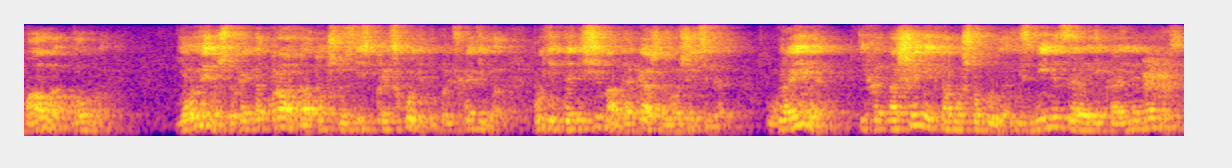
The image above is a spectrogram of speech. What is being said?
мало волнует. Я уверен, что когда правда о том, что здесь происходит и происходило, будет донесена до каждого жителя Украины, их отношение к тому, что было, изменится радикальным образом.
